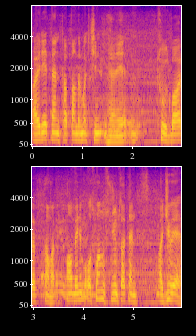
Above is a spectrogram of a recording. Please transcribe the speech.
Ayrıyeten tatlandırmak için yani tuz, baharat atan var. Ama benim Osmanlı sucuğum zaten acı ve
